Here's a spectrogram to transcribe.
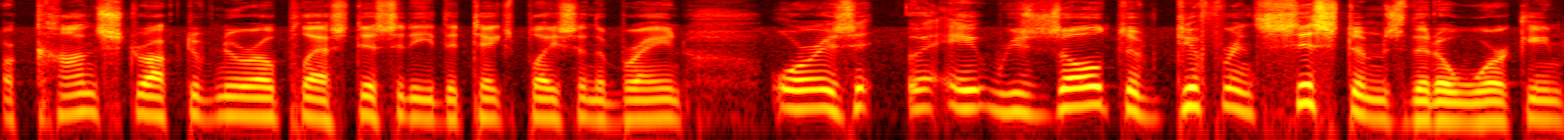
or construct of neuroplasticity that takes place in the brain? or is it a result of different systems that are working,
